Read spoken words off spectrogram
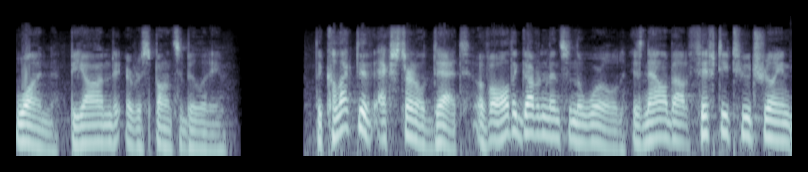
1. Beyond irresponsibility. The collective external debt of all the governments in the world is now about $52 trillion,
